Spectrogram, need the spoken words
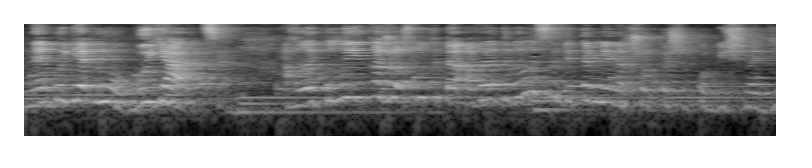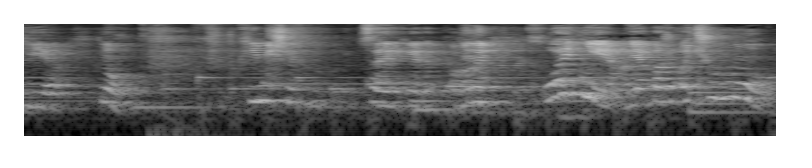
Не боя... ну, бояться. Але коли я кажу, слухайте, а ви дивилися в вітамінах, що пише побічна дія? Ну, хімічних це вони. Ой а а чому?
